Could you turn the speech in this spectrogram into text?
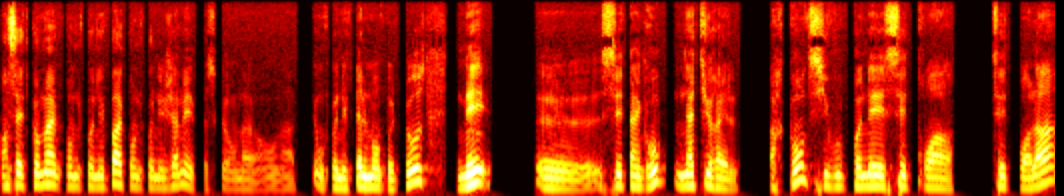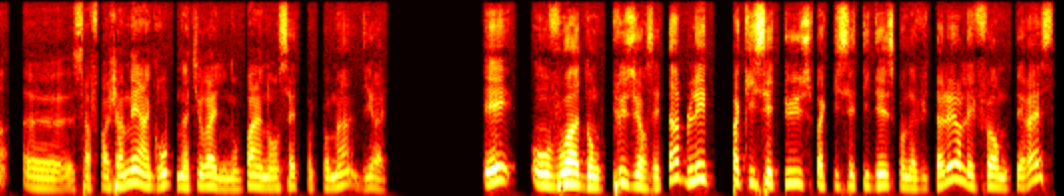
Ancêtre commun qu'on ne connaît pas, qu'on ne connaît jamais, parce qu'on a, on a, on connaît tellement peu de choses, mais euh, c'est un groupe naturel. Par contre, si vous prenez ces trois, ces trois-là, euh, ça ne fera jamais un groupe naturel. Ils n'ont pas un ancêtre commun direct. Et on voit donc plusieurs étapes. Les pachycétus, pachycétidés, ce qu'on a vu tout à l'heure, les formes terrestres.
